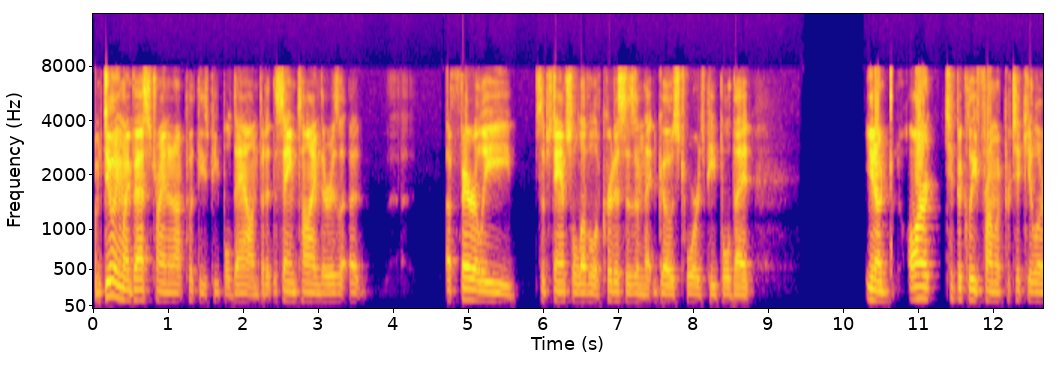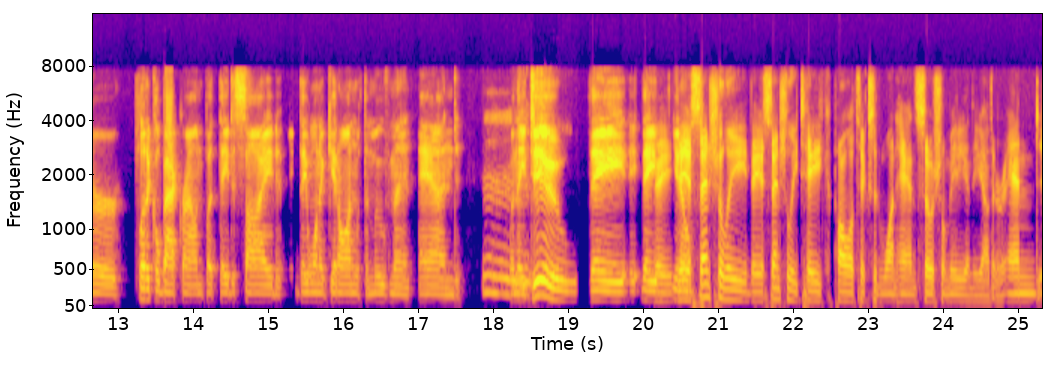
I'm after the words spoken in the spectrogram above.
I'm doing my best trying to not put these people down, but at the same time, there is a a fairly substantial level of criticism that goes towards people that you know aren't typically from a particular political background, but they decide they want to get on with the movement, and when they Mm, do, they they, They, you they know essentially they essentially take politics in one hand, social media in the other, and uh,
